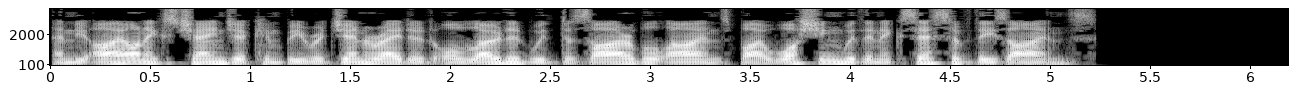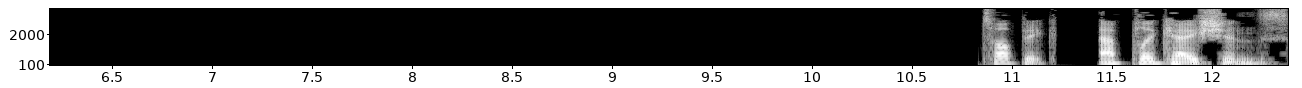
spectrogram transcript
and the ion exchanger can be regenerated or loaded with desirable ions by washing with an excess of these ions. Applications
